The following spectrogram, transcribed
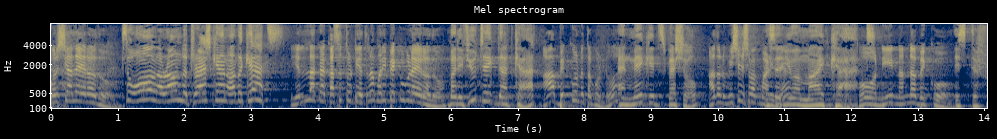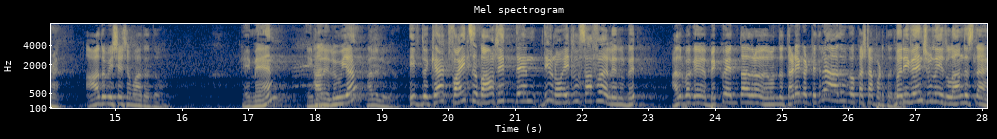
ಪರ್ಷಿಯಲ್ಲೇ ಇರೋದು So all around the trash can are the cats. ಎಲ್ಲ ಕ- ಕಸದ ತೊಟ್ಟಿ ಹತ್ರ ಬರೀ ಬೆಕ್ಕುಗಳೇ ಇರೋದು But if you take that cat ಆ ಬೆಕ್ಕನ್ನು ತಗೊಂಡು and make it special, ಅದನ್ನು ವಿಶೇಷವಾಗಿ I said, ಮಾಡಿದ್ರೆ You are my cat. ಓ ನೀ ನನ್ನ ಬೆಕ್ಕು It's different. ಅದು ವಿಶೇಷವಾದದ್ದು Amen. Amen. Hallelujah. Hallelujah. If the cat fights about it, then, you know, it will suffer a little bit. ಅದ್ರ ಬಗ್ಗೆ ಬೆಕ್ಕು ಎಂತಾದ್ರೂ ಒಂದು ತಡೆ ಕಟ್ಟಿದ್ರೆ ಅದು ಕಷ್ಟ ಪಡ್ತದೆ But eventually it will understand.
